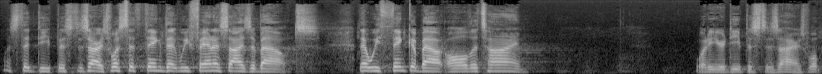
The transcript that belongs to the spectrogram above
What's the deepest desires? What's the thing that we fantasize about, that we think about all the time? What are your deepest desires? Well,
